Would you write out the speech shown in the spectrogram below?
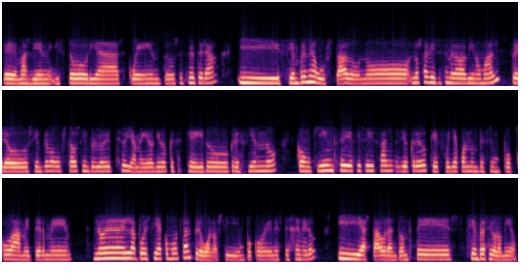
eh, más bien historias, cuentos, etcétera y siempre me ha gustado. No, no sabía si se me daba bien o mal, pero siempre me ha gustado, siempre lo he hecho y a medida que que he ido creciendo, con 15, 16 años yo creo que fue ya cuando empecé un poco a meterme, no en la poesía como tal, pero bueno, sí un poco en este género y hasta ahora. Entonces siempre ha sido lo mío.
